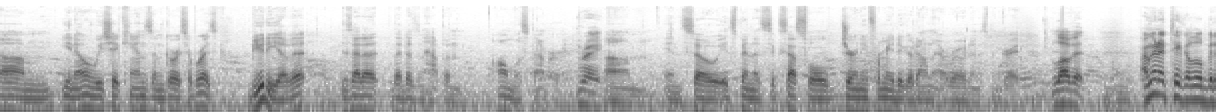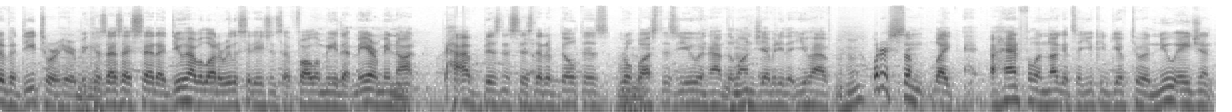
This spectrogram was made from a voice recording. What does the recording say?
um, you know. We shake hands and go our separate ways. Beauty of it is that a, that doesn't happen almost never. Right. Um, and so it's been a successful journey for me to go down that road, and it's been great. Love it. Mm-hmm. I'm going to take a little bit of a detour here mm-hmm. because, as I said, I do have a lot of real estate agents that follow me that may or may mm-hmm. not have businesses that are built as robust as you and have the longevity that you have. What are some, like, a handful of nuggets that you could give to a new agent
